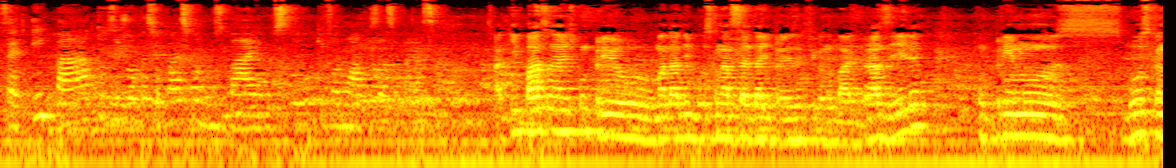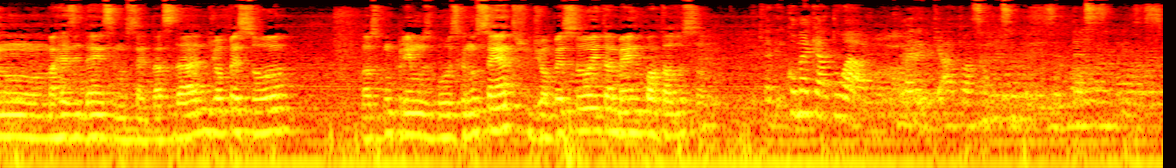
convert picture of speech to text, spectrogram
Certo. Em Patos e João Pessoa, quais foram os bairros que foram alvos dessa operação? Aqui em Patos a gente cumpriu o mandado de busca na sede da empresa que fica no bairro de Brasília. Cumprimos busca numa residência no centro da cidade. De João Pessoa, nós cumprimos busca no centro de João Pessoa e também no Portal do Sol. Como é que atuaram? Como era a atuação dessa empresa, dessas empresas?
